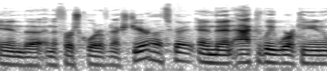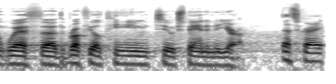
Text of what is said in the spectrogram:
in the in the first quarter of next year. Oh, that's great. And then actively working with uh, the Brookfield team to expand into Europe. That's great.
